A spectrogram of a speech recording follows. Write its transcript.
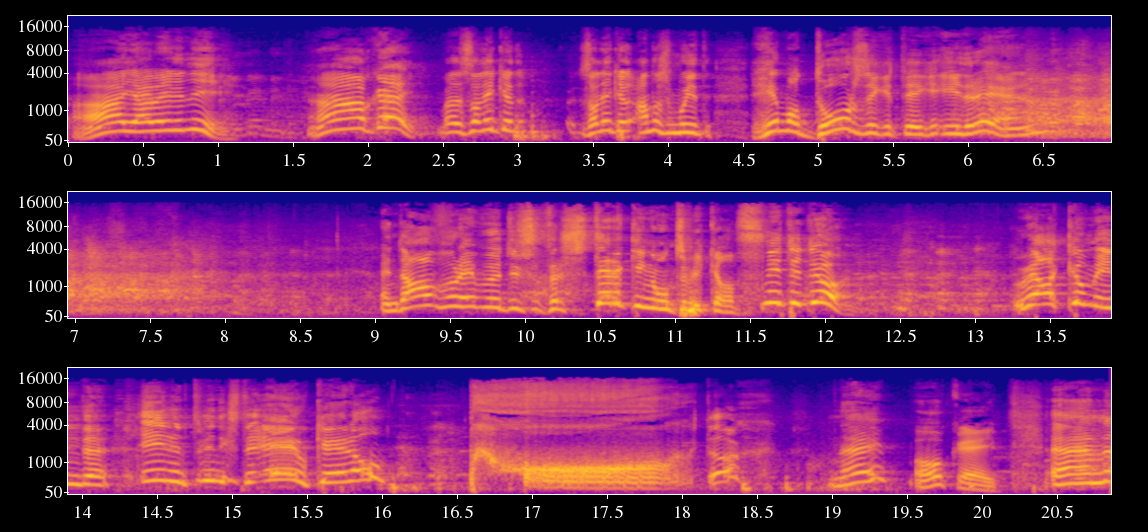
Ah, jij weet het niet. Ah, oké. Maar zal ik het, zal ik het, anders moet je het helemaal doorzeggen tegen iedereen. En daarvoor hebben we dus versterking ontwikkeld. Dat is niet te doen. Welkom in de 21ste eeuw, kerel. Toch? Nee? Oké. En...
